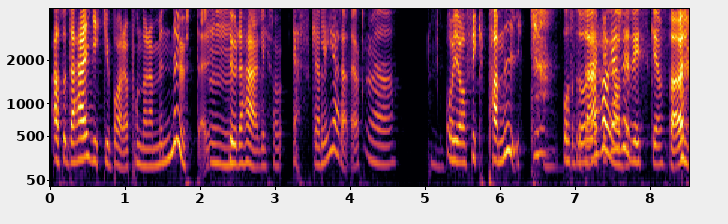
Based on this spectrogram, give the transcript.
Alltså det här gick ju bara på några minuter, Mm. hur det här liksom eskalerade. Ja. Och jag fick panik. Och Och så då där har jag... kanske risken för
